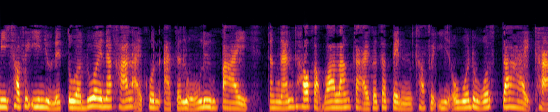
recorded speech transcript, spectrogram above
มีคาเฟอีนอยู่ในตัวด้วยนะคะ หลายคนอาจจะหลงลืมไป ดังนั้นเท่ากับว่าร่างกายก็จะเป็นคาเฟอีนโอเวอร์โดสได้ค่ะ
